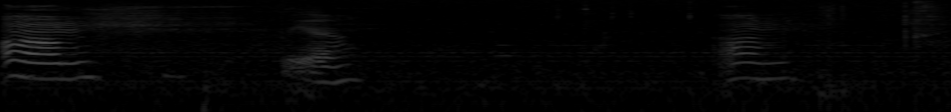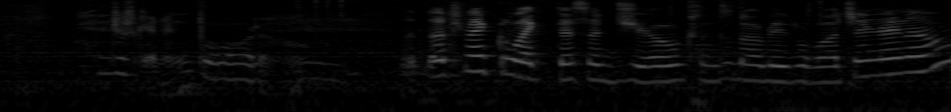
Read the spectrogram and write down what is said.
Um, but yeah. Um, I'm just getting bored. Um, let's make like this a joke since nobody's watching right now.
